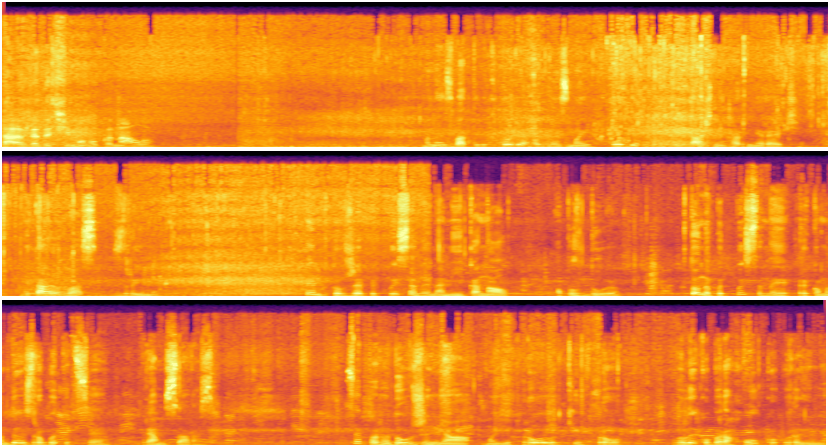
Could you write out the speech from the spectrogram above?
Вітаю глядачі мого каналу. Мене звати Вікторія, одне з моїх хобі вінтажні гарні речі. Вітаю вас з Риму. Тим, хто вже підписаний на мій канал, аплодую. Хто не підписаний, рекомендую зробити це прямо зараз. Це продовження моїх роликів про велику барахолку у Римі.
